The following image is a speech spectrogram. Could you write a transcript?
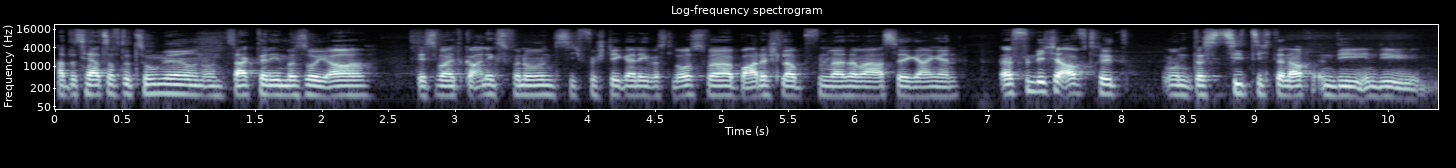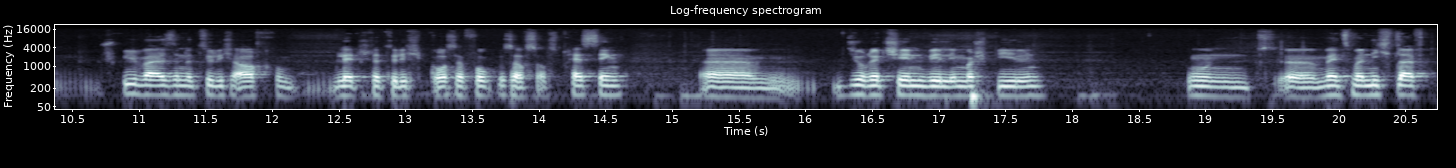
hat das Herz auf der Zunge und, und sagt dann immer so, ja, das war halt gar nichts von uns, ich verstehe gar nicht, was los war, Badeschlapfen war da Wasser gegangen. Öffentlicher Auftritt und das zieht sich dann auch in die, in die Spielweise natürlich auch, Letsch natürlich großer Fokus aufs, aufs Pressing. Ähm, Juricin will immer spielen, und äh, wenn es mal nicht läuft,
